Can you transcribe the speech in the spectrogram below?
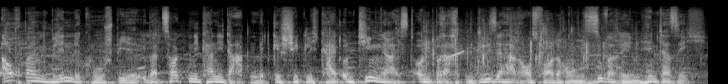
Auch beim Blinde-Kuhspiel überzeugten die Kandidaten mit Geschicklichkeit und Teamgeist und brachten diese Herausforderung souverän hinter sich.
